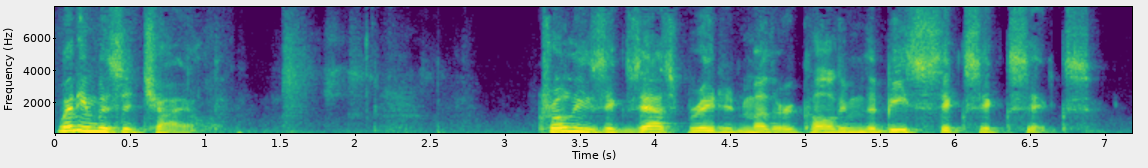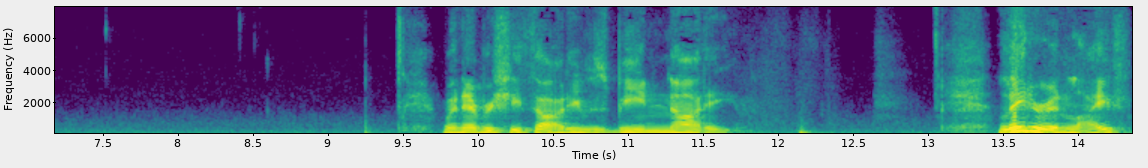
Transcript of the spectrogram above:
When he was a child, Crowley's exasperated mother called him the Beast 666 whenever she thought he was being naughty. Later in life,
